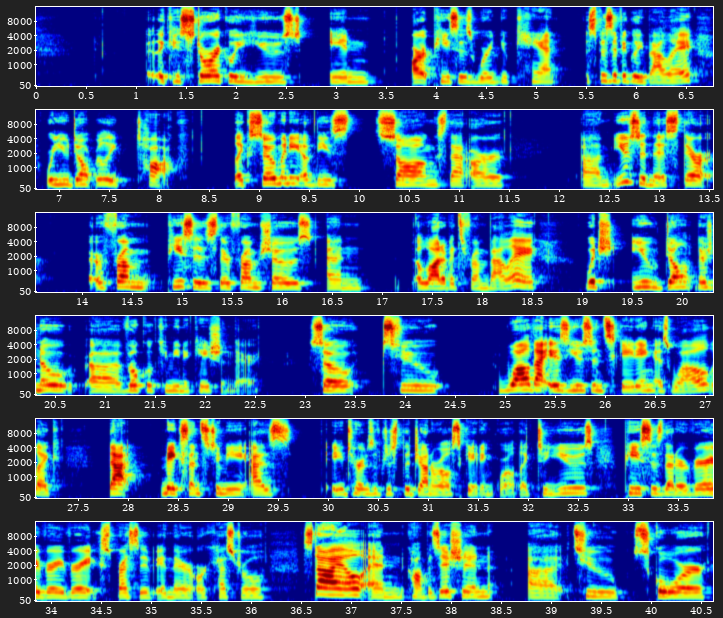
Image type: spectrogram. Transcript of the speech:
like historically used in art pieces where you can't, specifically ballet, where you don't really talk. Like so many of these songs that are um, used in this, they're from pieces, they're from shows and a lot of it's from ballet, which you don't, there's no uh, vocal communication there. So to, while that is used in skating as well, like that makes sense to me as in terms of just the general skating world. Like to use pieces that are very, very, very expressive in their orchestral style and composition uh, to score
